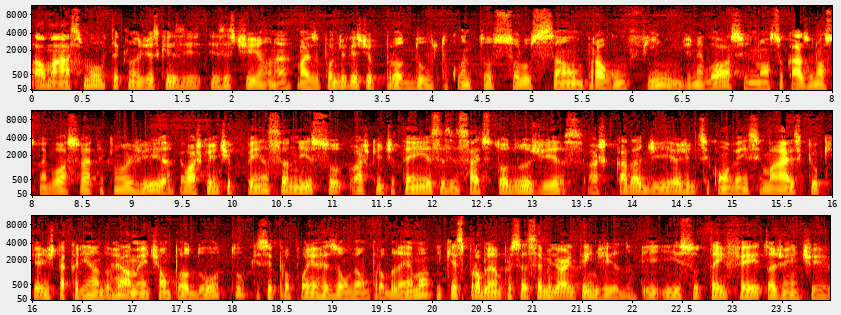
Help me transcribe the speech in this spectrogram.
ao máximo tecnologias que existiam, né? Mas do ponto de vista de produto quanto solução para algum fim de negócio, no nosso caso, o nosso negócio é tecnologia, eu acho que a gente pensa nisso, acho que a gente tem esses insights todos os dias. Acho que cada dia a gente se convence mais que o que a gente está criando realmente é um produto que se propõe a resolver um problema e que esse problema problema precisa ser melhor entendido. E, e isso tem feito a gente,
